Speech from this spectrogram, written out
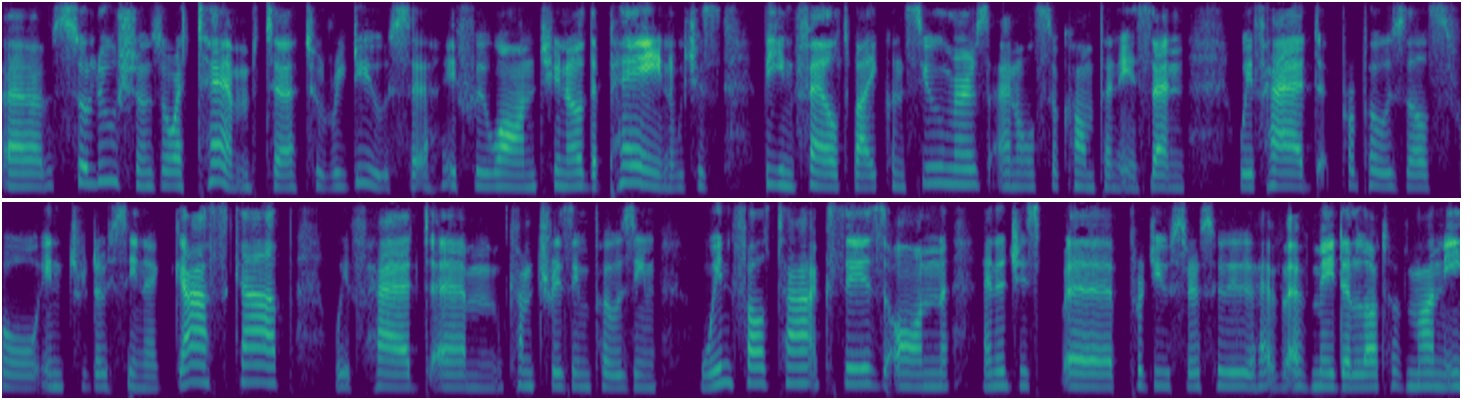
uh, solutions or attempt uh, to reduce, uh, if we want, you know, the pain which is being felt by consumers and also companies. And we've had proposals for introducing a gas cap. We've had um, countries imposing windfall taxes on energy uh, producers who have, have made a lot of money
